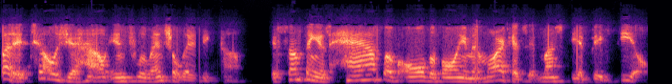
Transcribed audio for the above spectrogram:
But it tells you how influential they become. If something is half of all the volume in the markets, it must be a big deal.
